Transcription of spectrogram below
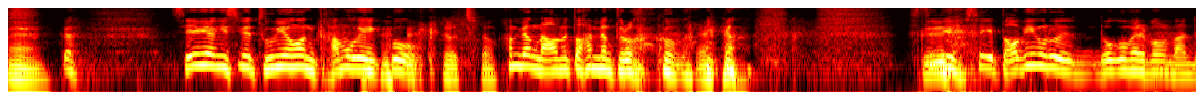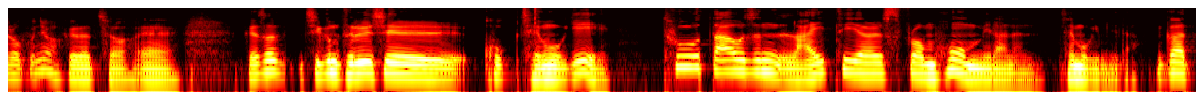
네. 그러니까 세명 있으면 두 명은 감옥에 있고 그렇죠. 한 명 나오면 또 한 명 들어가고 그러니까 그 세계 더빙으로 녹음 앨범을 만들었군요. 그렇죠. 예. 그래서 지금 들으실 곡 제목이 2000 Light Years from Home이라는 제목입니다. 그러니까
